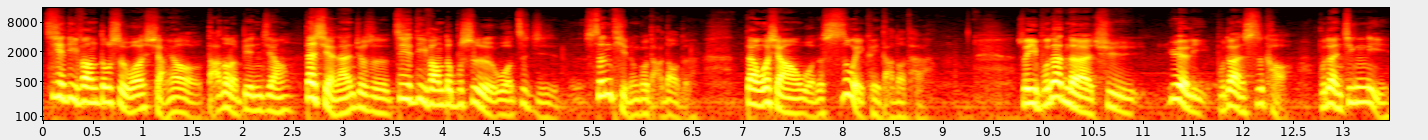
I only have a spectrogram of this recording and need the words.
这些地方都是我想要达到的边疆。但显然，就是这些地方都不是我自己身体能够达到的。但我想，我的思维可以达到它。所以，不断的去阅历，不断思考，不断经历，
